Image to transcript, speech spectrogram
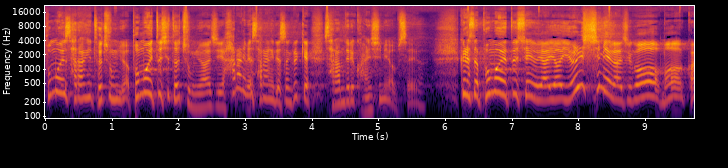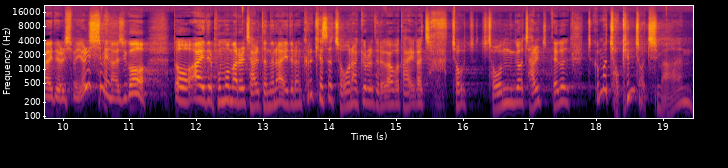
부모의 사랑이 더 중요, 부모의 뜻이 더 중요하지. 하나님의 사랑에 대해서는 그렇게 사람들이 관심이 없어요. 그래서 부모의 뜻에 의하여 열심히 해가지고 뭐 과외도 열심히 열심히 해가지고 또 아이들 부모 말을 잘 듣는 아이들은 그렇게 해서 좋은 학교를 들어가고 다 해가 참 좋은 거 잘 되고 그뭐 좋긴 좋지만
